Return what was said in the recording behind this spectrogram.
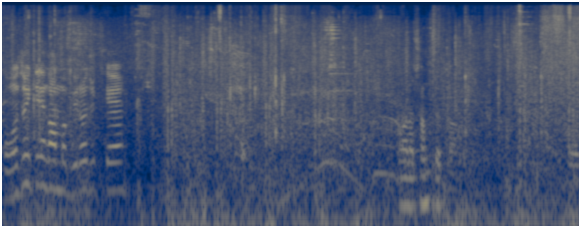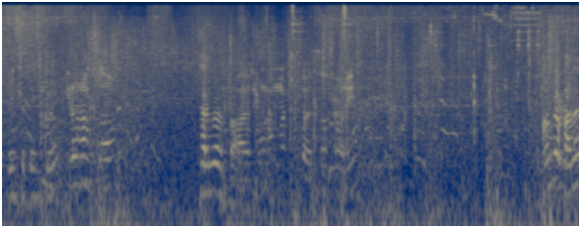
그 원숭이 뛰는 거 한번 밀어줄게. 아 나 잘못했다. 어 땡큐 땡큐. 일어났어. 잘 밀었다. 아 정강 맞출 거였어 쏘리. 반면 가는?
